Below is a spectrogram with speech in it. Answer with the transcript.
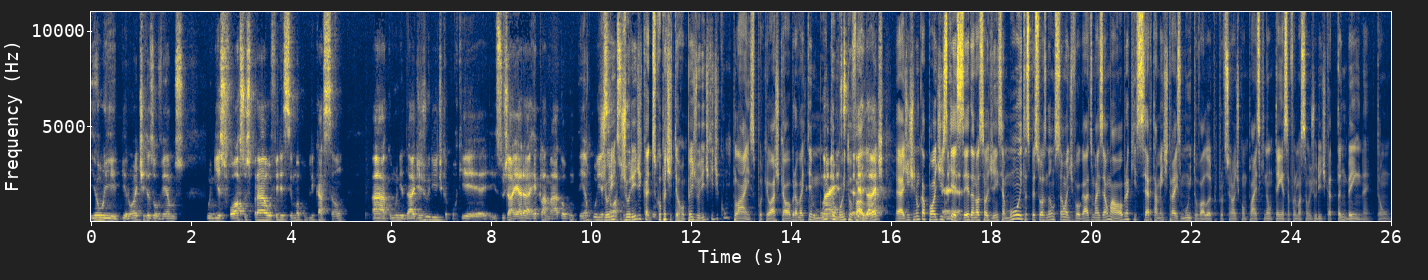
eu e Pironte resolvemos unir esforços para oferecer uma publicação à comunidade jurídica, porque isso já era reclamado há algum tempo. E Juri, é um jurídica, desculpa te interromper, jurídica de compliance, porque eu acho que a obra vai ter muito, muito é valor. É, a gente nunca pode é. esquecer da nossa audiência, muitas pessoas não são advogados, mas é uma obra que certamente traz muito valor para o profissional de compliance que não tem essa formação jurídica também, né? Então,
